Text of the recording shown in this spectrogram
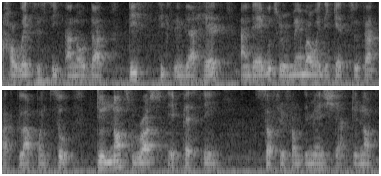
how where to sit, and all that. This sticks in their heads and they're able to remember when they get to that particular point. So do not rush a person suffering from dementia. Do not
